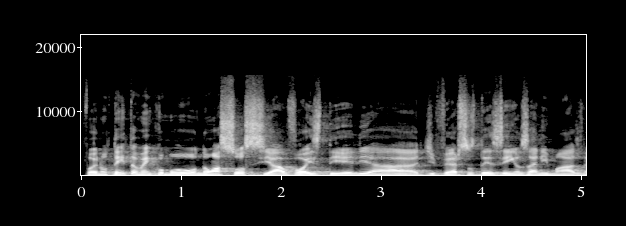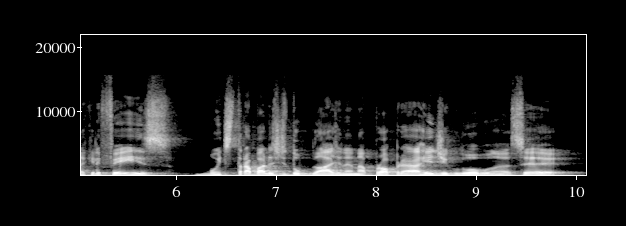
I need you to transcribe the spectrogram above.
Foi, não tem também como não associar a voz dele a diversos desenhos animados, né? Que ele fez muitos trabalhos de dublagem, né? Na própria Rede Globo, né? Você,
